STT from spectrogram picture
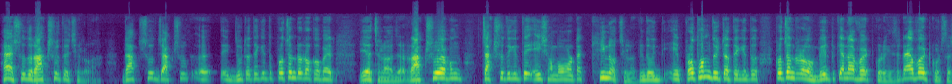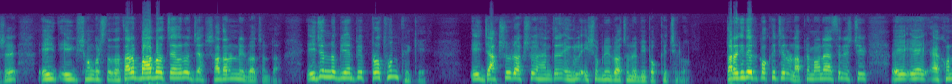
হ্যাঁ শুধু রাকসুতে ছিল না। ডাকসু জাকসু এই দুটাতে কিন্তু প্রচণ্ড রকমের ইয়ে ছিল। রাকসু এবং চাকসুতে কিন্তু এই সম্ভাবনাটা ক্ষীণ ছিল। কিন্তু এই প্রথম দুইটাতে কিন্তু প্রচণ্ড রকম বিএনপি কেন অ্যাভয়েড করে গেছে? এটা অ্যাভয়েড করছে সে। এই এই সংঘর্ষটা তারা বারবার চাই হলো সাধারণ নির্বাচনটা। এই জন্য বিএনপি প্রথম থেকে এই জাকসু রাকসু হ্যান এগুলো এইসব নির্বাচনের বিপক্ষে ছিল। তারা কিন্তু এর পক্ষে ছিল না। আপনি মনে আছে নিশ্চয়ই এই এখন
